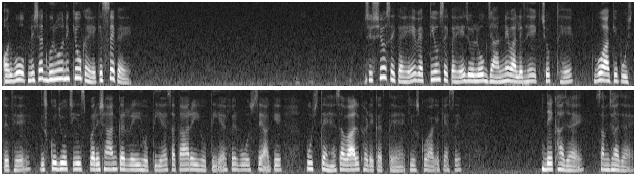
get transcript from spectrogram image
और वो उपनिषद गुरुओं ने क्यों कहे? किससे कहे? शिष्यों से कहे, व्यक्तियों से कहे, जो लोग जानने वाले थे, इच्छुक थे। वो आके पूछते थे, जिसको जो चीज़ परेशान कर रही होती है, सता रही होती है, फिर वो उससे आके पूछते हैं, सवाल खड़े करते हैं कि उसको आगे कैसे देखा जाए, समझा जाए।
